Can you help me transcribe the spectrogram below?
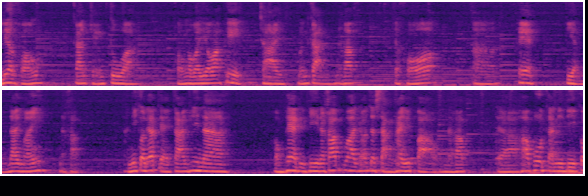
เรื่องของการแข็งตัว ของอวัยวะเพศชายเหมือนกันนะครับ จะขออาแพทย์เปลี่ยนได้ไหมนะครับ อันนี้ก็แล้วแต่การพิจารณาของแพทย์อีกทีนะครับ ว่าเขาจะสั่งให้หรือเปล่านะครับ แต่ถ้าพูดกันดีๆ ก็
